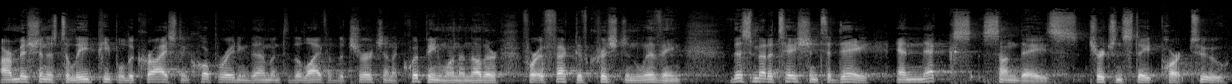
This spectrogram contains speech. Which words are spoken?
Our mission is to lead people to Christ, incorporating them into the life of the church and equipping one another for effective Christian living. This meditation today and next Sunday's Church and State Part 2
